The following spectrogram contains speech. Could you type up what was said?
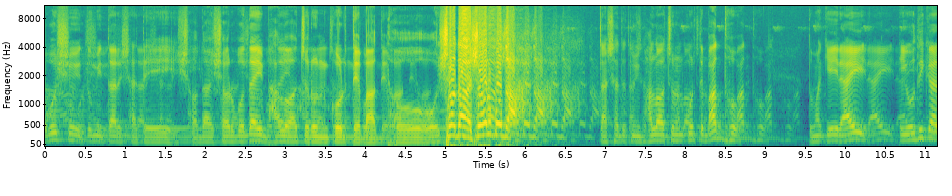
অবশ্যই তুমি তার সাথে সদা সর্বদাই ভালো আচরণ করতে বাধ্য। সদা সর্বদা। তার সাথে তুমি ভালো আচরণ করতে বাধ্য। তোমাকে এই রাইট এই অধিকার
